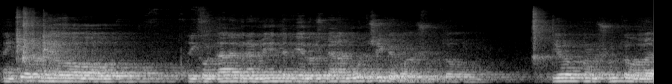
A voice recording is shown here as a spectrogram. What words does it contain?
Anch'io volevo ricordare brevemente Piero Scaramucci che ho conosciuto, io l'ho conosciuto le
